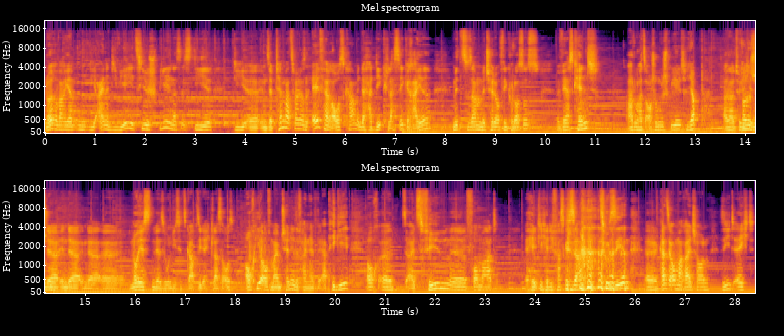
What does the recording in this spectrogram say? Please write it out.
neuere Varianten. Die eine, die wir jetzt hier spielen, das ist die, die äh, im September 2011 herauskam in der HD-Klassik-Reihe mit zusammen mit Shadow of the Colossus. Wer es kennt, Adu hat es auch schon gespielt. Yep. Also natürlich in der, in der, in der äh, neuesten Version, die es jetzt gab, sieht echt klasse aus. Auch hier auf meinem Channel, The Final RPG, auch äh, als Filmformat äh, erhältlich, hätte ich fast gesagt, zu sehen. Äh, kannst ja auch mal reinschauen. Sieht echt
